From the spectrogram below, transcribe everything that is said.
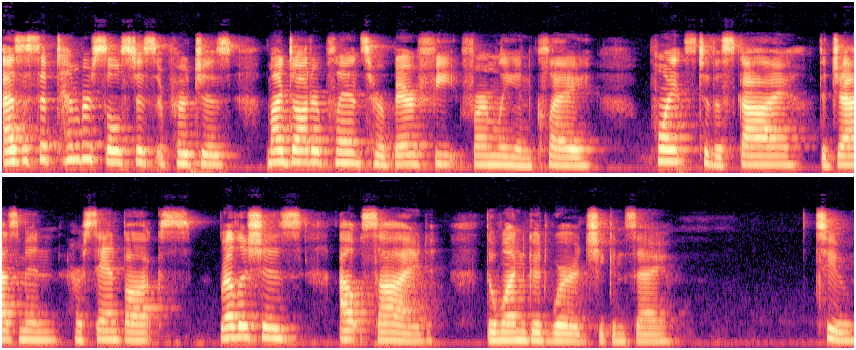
As the September solstice approaches, my daughter plants her bare feet firmly in clay, points to the sky, the jasmine, her sandbox, relishes outside the one good word she can say. 2.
